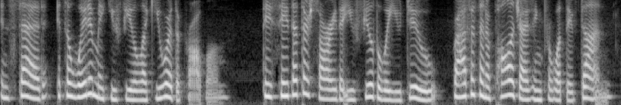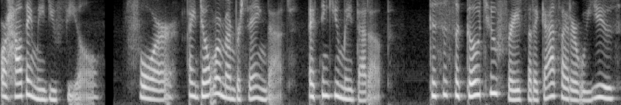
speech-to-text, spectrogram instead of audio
Instead, it's a way to make you feel like you are the problem. They say that they're sorry that you feel the way you do rather than apologizing for what they've done or how they made you feel. 4. I don't remember saying that. I think you made that up. This is the go to phrase that a gaslighter will use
